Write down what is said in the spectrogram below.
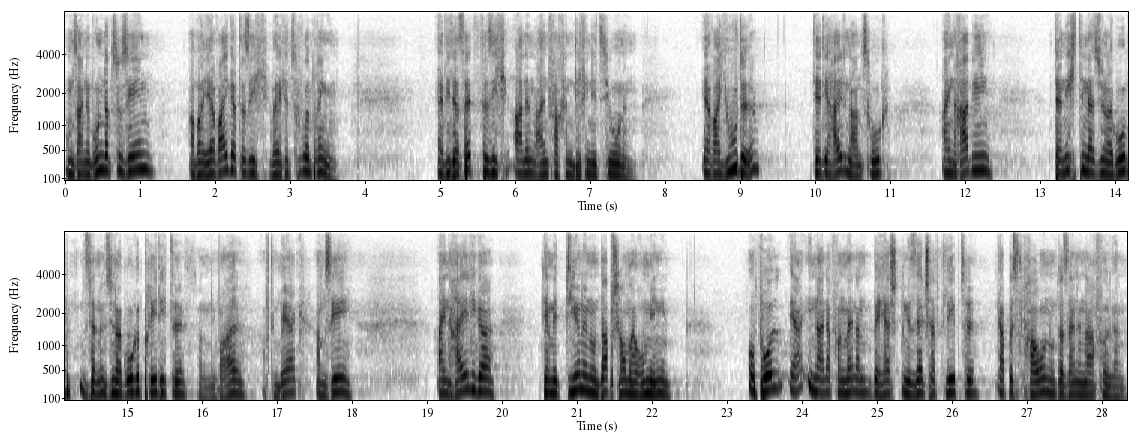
um seine Wunder zu sehen, aber er weigerte sich, welche zu vollbringen. Er widersetzte sich allen einfachen Definitionen. Er war Jude, der die Heiden anzog, ein Rabbi, der nicht in der Synagoge, Synagoge predigte, sondern überall auf dem Berg, am See, ein Heiliger, der mit Dirnen und Abschaum herumhing, obwohl er in einer von Männern beherrschten Gesellschaft lebte, gab es Frauen unter seinen Nachfolgern.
